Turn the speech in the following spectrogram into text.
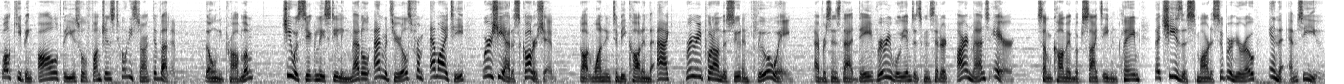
while keeping all of the useful functions Tony Stark developed. The only problem? She was secretly stealing metal and materials from MIT where she had a scholarship. Not wanting to be caught in the act, Riri put on the suit and flew away. Ever since that day, Riri Williams is considered Iron Man's heir. Some comic book sites even claim that she is the smartest superhero in the MCU.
